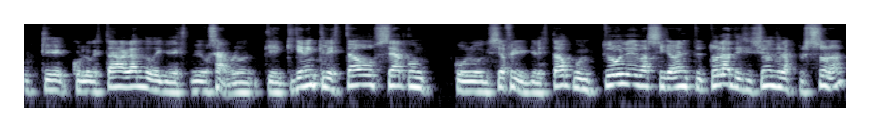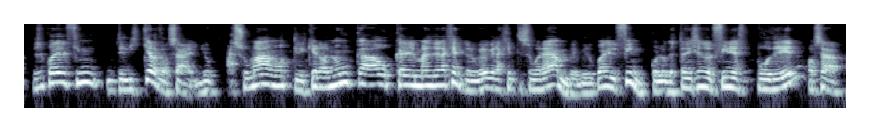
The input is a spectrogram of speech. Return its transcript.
porque con lo que están hablando de que, o sea, que quieren que el Estado sea con, con lo que decía Felipe, que el Estado controle básicamente todas las decisiones de las personas. Entonces, ¿cuál es el fin de la izquierda? O sea, yo asumamos que la izquierda nunca va a buscar el mal de la gente, no creo que la gente se muera de hambre, pero ¿cuál es el fin? Con lo que están diciendo, el fin es poder, o sea,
